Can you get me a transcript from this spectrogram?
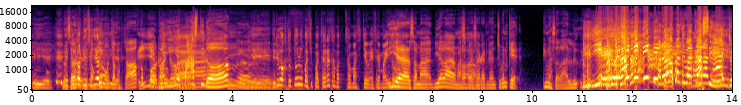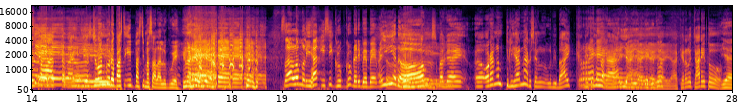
Iya. Biasanya Itu orang lu- mau cakep-cakep Iya, padahal. Iya, pasti dong. Iya, iya. Jadi waktu itu lu masih pacaran sama sama si cewek SMA itu. Iya, sama dia lah masih ah. pacaran kan. Cuman kayak Ih masa lalu Iya. Padahal lo masih pacaran Masih, anjing. Cuman gue udah pasti pasti masa lalu gue Selalu melihat isi grup-grup dari BBM itu. Iya dong Sebagai eh, orang kan pilihan harus yang lebih baik Keren. Diterima kan Iya, iya, iya, gitu. iya, iya. Akhirnya lu cari tuh. Ya,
